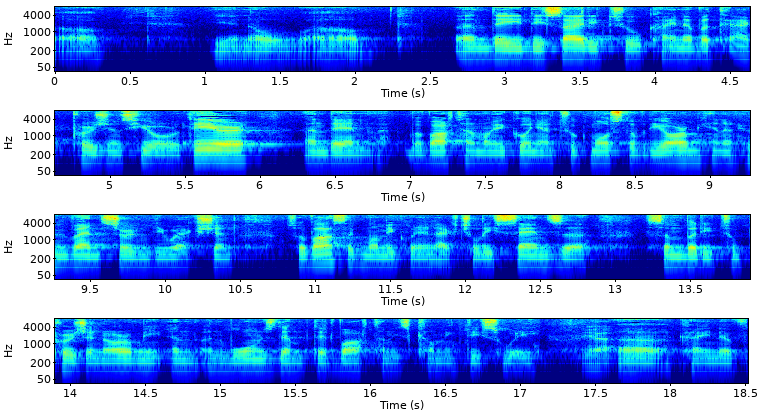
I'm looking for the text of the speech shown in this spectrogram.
uh, you know, uh, and they decided to kind of attack Persians here or there. And then Vartan Mamikonian took most of the army and he went certain direction. So Vasak Mamikonian actually sends uh, somebody to Persian army and, and, warns them that Vartan is coming this way, yeah. uh, kind of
